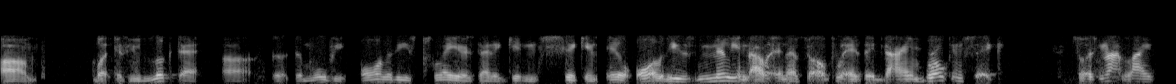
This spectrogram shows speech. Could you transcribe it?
Um, but if you looked at uh, the the movie, all of these players that are getting sick and ill, all of these million dollar NFL players, they're dying broken sick. So it's not like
